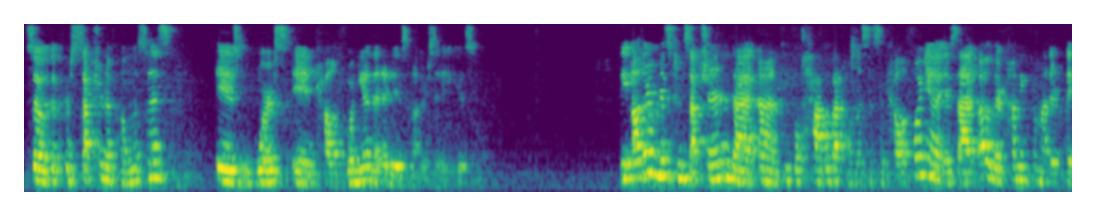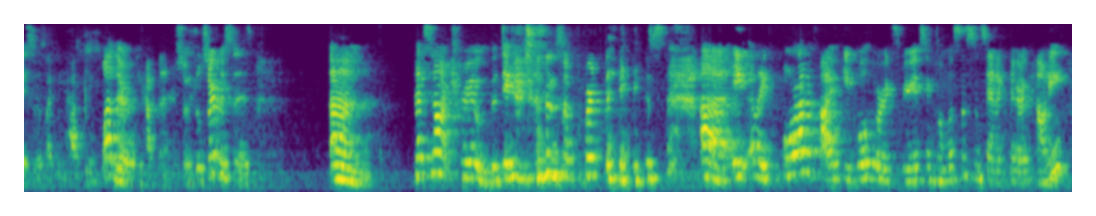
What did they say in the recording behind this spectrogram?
So the perception of homelessness is worse in California than it is in other cities. The other misconception that um, people have about homelessness in California is that, oh, they're coming from other places, like we have good weather, we have better social services. Um, that's not true. The data doesn't support this. Uh, eight, like four out of five people who are experiencing homelessness in Santa Clara County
